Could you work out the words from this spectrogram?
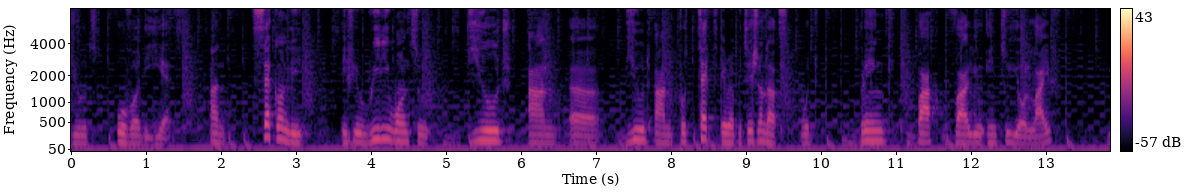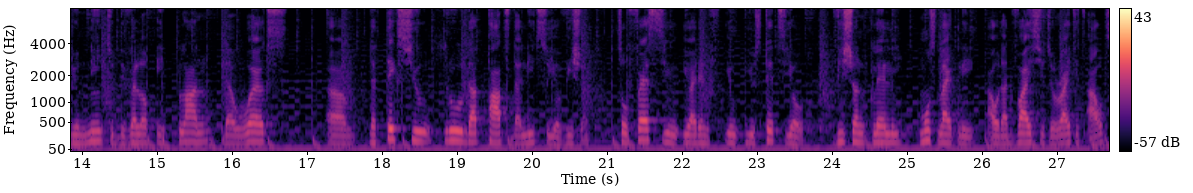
built over the years. And secondly if you really want to build and uh, build and protect a reputation that would bring back value into your life you need to develop a plan that works um, that takes you through that path that leads to your vision so first you you identify you you state your vision clearly most likely i would advise you to write it out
